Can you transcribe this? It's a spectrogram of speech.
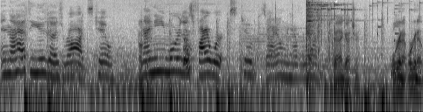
and I have to use those rods too. Okay. And I need more of those fireworks too because I only have one. Okay, I got you. We're gonna we're gonna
